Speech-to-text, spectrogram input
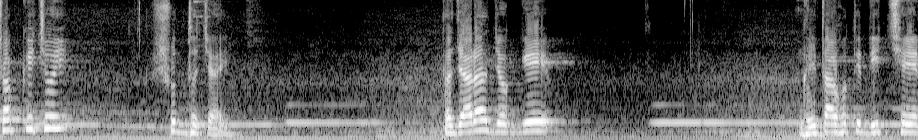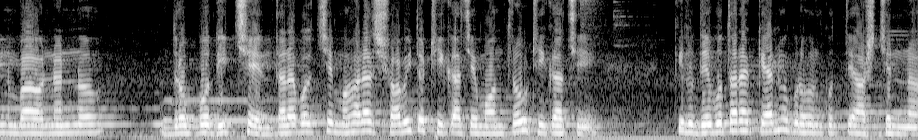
সব কিছুই শুদ্ধ চাই। তা যারা যজ্ঞে ঘৃতাহুতি দিচ্ছেন বা অন্যান্য দ্রব্য দিচ্ছেন, তারা বলছে, মহারাজ, সবই তো ঠিক আছে, মন্ত্রও ঠিক আছে, কিন্তু দেবতারা কেন গ্রহণ করতে আসছেন না?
